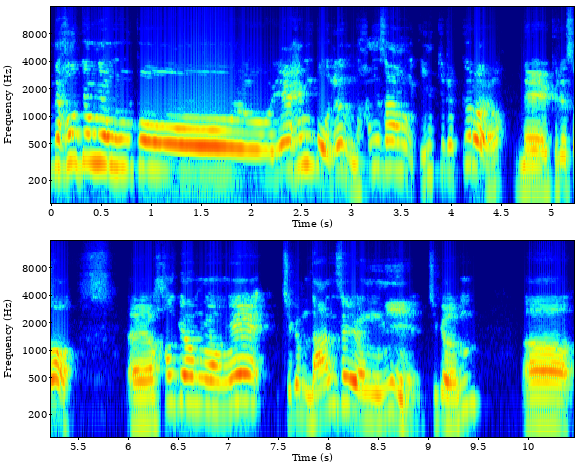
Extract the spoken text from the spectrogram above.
근데 허경영 후보의 행보는 항상 인기를 끌어요. 네, 그래서 에, 허경영의 지금 난세 영웅이 지금 어,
